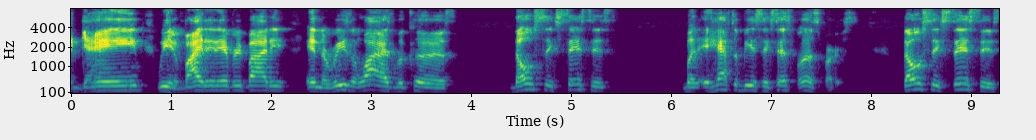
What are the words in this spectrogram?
a game. We invited everybody, and the reason why is because those successes, but it has to be a success for us first. Those successes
